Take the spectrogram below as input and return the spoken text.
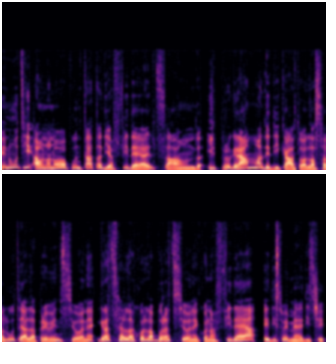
Benvenuti a una nuova puntata di Affidea il Sound, il programma dedicato alla salute e alla prevenzione grazie alla collaborazione con Affidea ed i suoi medici.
